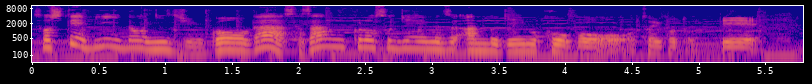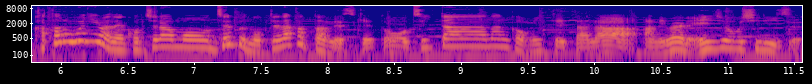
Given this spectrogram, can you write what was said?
そして B の25がサザンクロスゲームズゲーム工房ということで、カタログにはね、こちらも全部載ってなかったんですけど、ツイッターなんかを見てたら、あの、いわゆるエイジオブシリーズ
